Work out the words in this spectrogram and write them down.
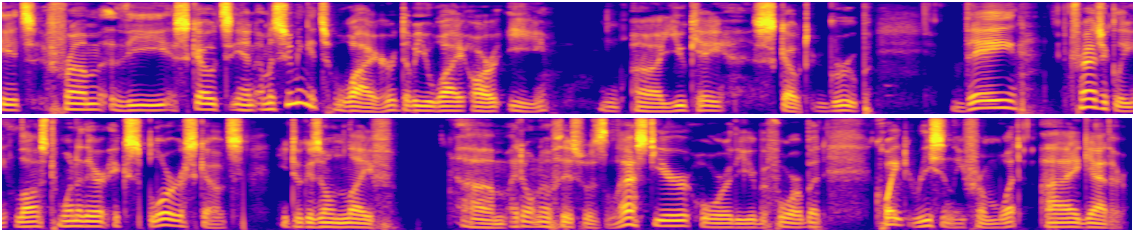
It's from the scouts in, I'm assuming it's Wire, W Y R E, uh, UK scout group. They tragically lost one of their explorer scouts. He took his own life um, I don't know if this was last year or the year before, but quite recently, from what I gather.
